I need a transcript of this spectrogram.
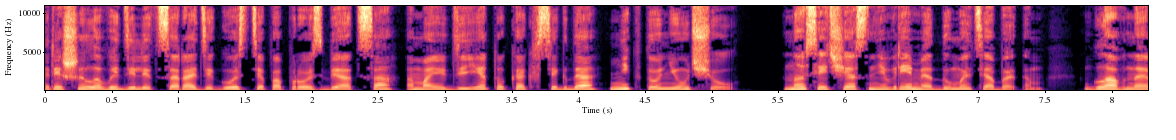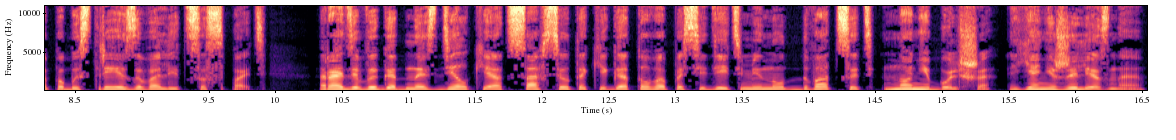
решила выделиться ради гостя по просьбе отца, а мою диету, как всегда, никто не учел. Но сейчас не время думать об этом. Главное, побыстрее завалиться спать. Ради выгодной сделки отца все таки готова посидеть минут двадцать, но не больше. Я не железная.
